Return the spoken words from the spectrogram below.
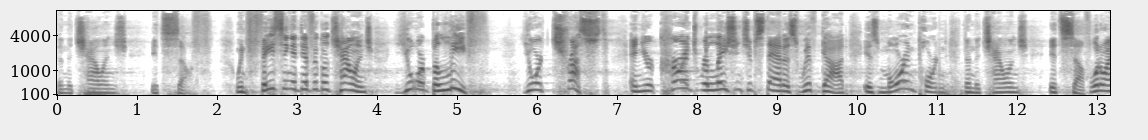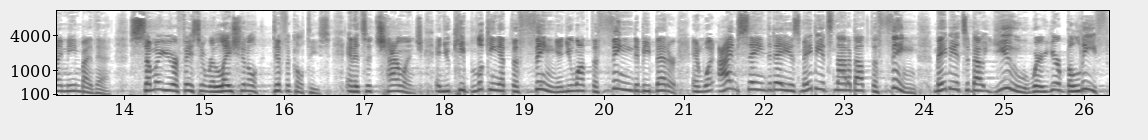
than the challenge itself. When facing a difficult challenge, your belief, your trust, and your current relationship status with God is more important than the challenge itself. What do I mean by that? Some of you are facing relational difficulties and it's a challenge and you keep looking at the thing and you want the thing to be better. And what I'm saying today is maybe it's not about the thing, maybe it's about you where your belief,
